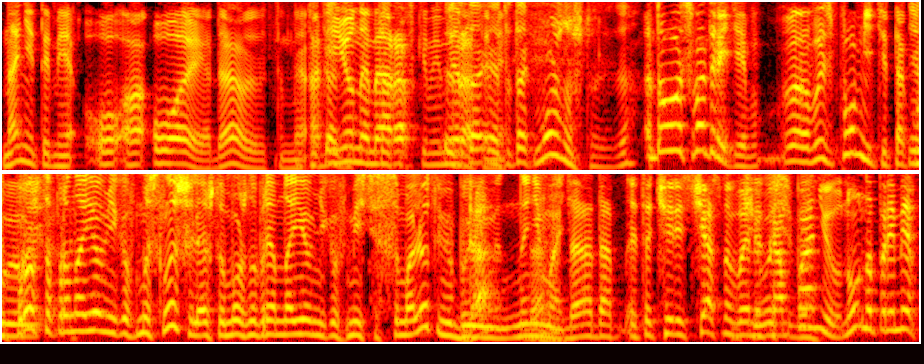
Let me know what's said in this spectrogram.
нанятыми ОАЭ, да, это Объединенными как, Арабскими Эмиратами. Это, это так можно, что ли, да? Ну, вот смотрите, вы вспомните такую... Нет, просто про наемников мы слышали, а что можно прям наемников вместе с самолетами были да, нанимать? Да, да, да, это через частную Ничего военную компанию. Себе. Ну, например,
